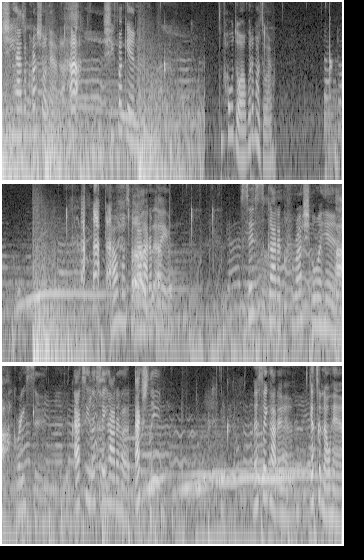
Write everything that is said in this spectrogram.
She has a crush on him. Aha! She fucking... Hold on, what am I doing? I almost forgot Oh, how to that play. Sis got a crush on him, Ah. Grayson. Actually, let's say hi to her. Actually, let's say hi to him. Get to know him.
